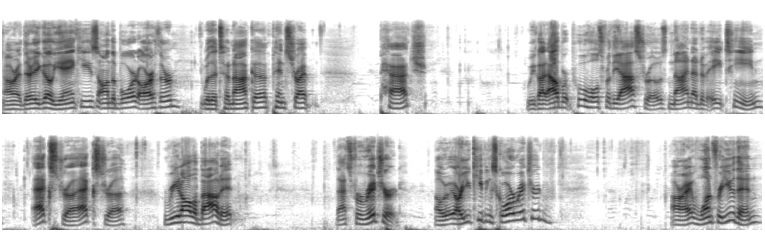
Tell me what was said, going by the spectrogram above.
All right, there you go. Yankees on the board. Arthur with a Tanaka pinstripe patch. We got Albert Pujols for the Astros, 9 out of 18. Extra, extra. Read all about it. That's for Richard. Oh, are you keeping score, Richard? All right, one for you then.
